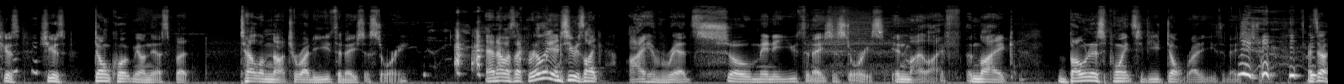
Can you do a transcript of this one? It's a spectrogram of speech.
she goes, "She goes, don't quote me on this, but tell them not to write a euthanasia story." And I was like, really? And she was like, I have read so many euthanasia stories in my life. And like, bonus points if you don't write a euthanasia story. and so,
